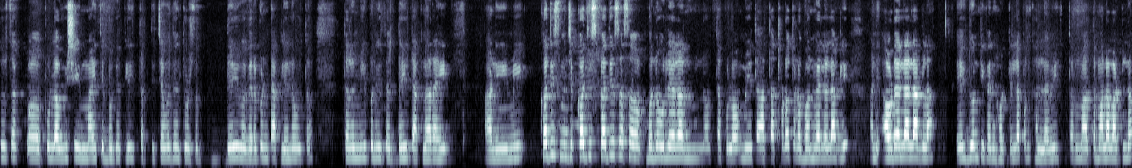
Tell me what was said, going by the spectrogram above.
थोडंसं पुलावविषयी माहिती बघितली तर त्याच्यामध्ये थोडंसं दही वगैरे पण टाकलेलं होतं. तर मी पण इथं दही टाकणार आहे. आणि मी कधीच म्हणजे कधीच कधीच असं बनवलेला नव्हता पुलाव. मी तर आता थोडा थोडा बनवायला लागली आणि आवडायला लागला. एक दोन ठिकाणी हॉटेलला पण खाल्ला मी. तर मग आता मला वाटलं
